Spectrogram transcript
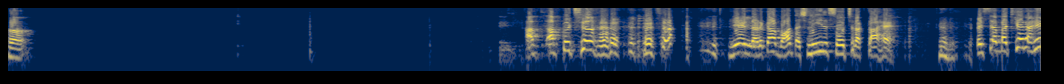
हाँ। अब अब कुछ ये लड़का बहुत अश्लील सोच रखता है। इससे बच के रहे।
